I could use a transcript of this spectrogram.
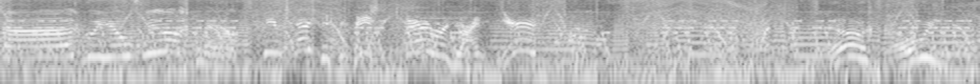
Sağlıyor yokmuyor. Kimse gibi bir sürü lan yer. Oh, oh,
